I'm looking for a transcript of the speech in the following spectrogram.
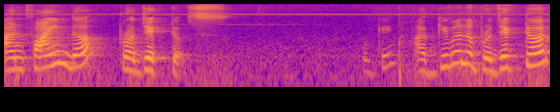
and find the projectors. Okay. I have given a projector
